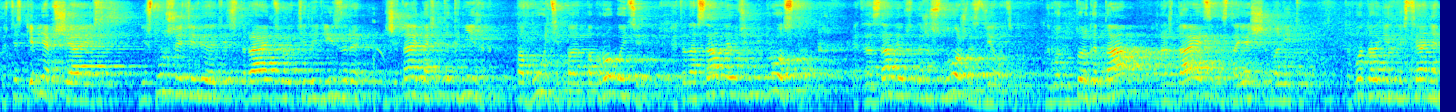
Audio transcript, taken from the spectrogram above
То есть ни с кем не общаясь, не слушайте радио, телевизоры, не читая каких-то книжек. Побудьте, по попробуйте. Это на самом деле очень непросто. Это на самом деле очень даже сложно сделать. Но вот только там рождается настоящая молитва. Так вот, дорогие христиане,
